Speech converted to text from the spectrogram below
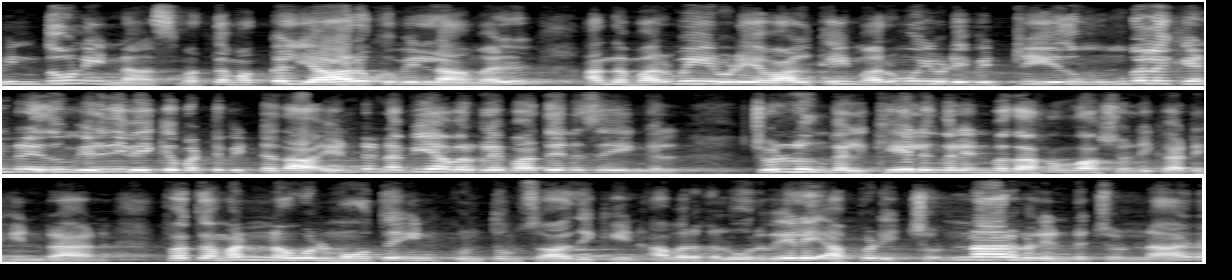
மின் தூணின்னாஸ் மற்ற மக்கள் யாருக்கும் இல்லாமல் அந்த மறுமையினுடைய வாழ்க்கை மறுமையுடைய வெற்றி எதுவும் உங்களுக்கென்று எதுவும் எழுதி வைக்கப்பட்டு விட்டதா என்று நபி அவர்களை பார்த்து என்ன செய்யுங்கள்? சொல்லுங்கள் கேளுங்கள் என்பதாக அல்லாஹ் சொல்லி காட்டுகின்றான். ஃபத்தமன்னவுல் மௌத்த இன் குந்தும் சாதிக்கின். அவர்கள் ஒருவேளை அப்படி சொன்னார்கள் என்று சொன்னால்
